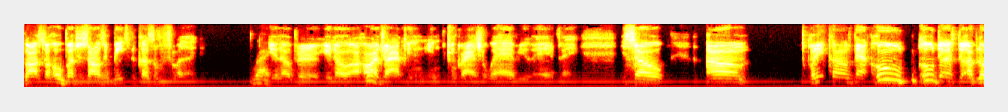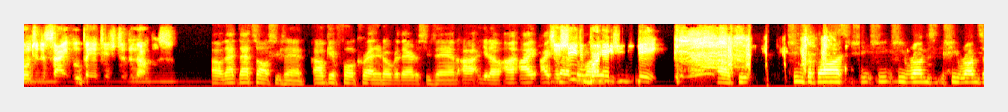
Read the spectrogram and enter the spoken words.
lost a whole bunch of songs and beats because of a flood. Right. You know, period. You know, a hard drive can can crash or what have you, and everything. So, um, when it comes down, who who does the uploading to the site? Who pay attention to the numbers? Oh, that that's all Suzanne. I'll give full credit over there to Suzanne. Uh, you know, I I, I So she's the the brains you dig. Oh, she, she's the boss. She she she runs she runs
